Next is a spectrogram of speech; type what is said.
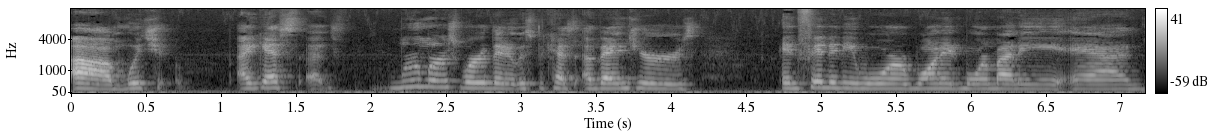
um, which I guess uh, rumors were that it was because Avengers Infinity War wanted more money and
